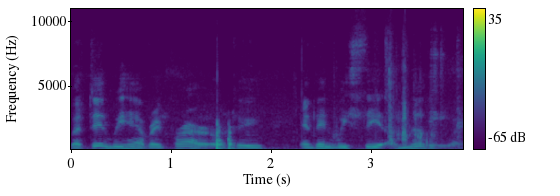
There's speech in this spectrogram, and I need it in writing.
but then we have a prayer or two, and then we see it another way.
